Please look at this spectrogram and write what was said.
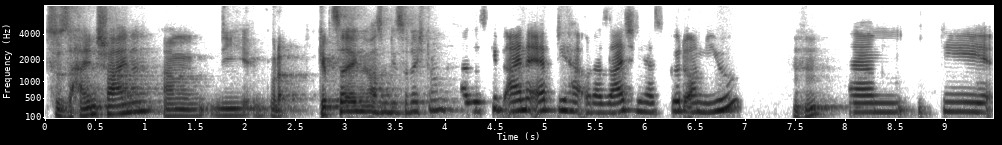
zu sein scheinen? Ähm, die, oder gibt es da irgendwas in diese Richtung? Also es gibt eine App die, oder Seite, die heißt Good on You. Mhm. Ähm, die,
